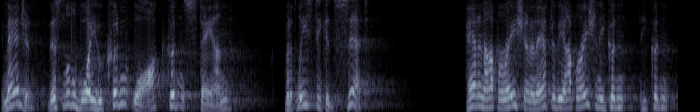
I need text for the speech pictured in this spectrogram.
Imagine this little boy who couldn't walk, couldn't stand, but at least he could sit, had an operation, and after the operation, he couldn't, he couldn't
